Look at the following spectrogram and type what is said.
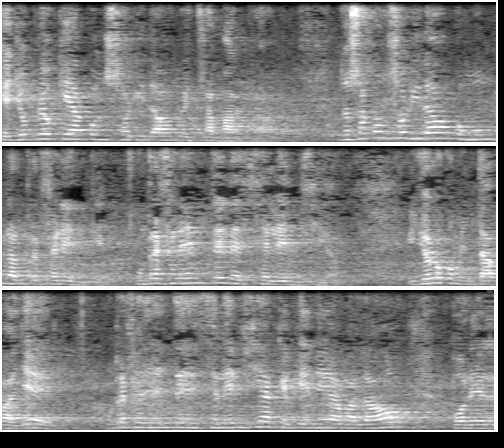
que yo creo que ha consolidado nuestra marca. Nos ha consolidado como un gran referente, un referente de excelencia. Y yo lo comentaba ayer, un referente de excelencia que viene avalado por el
